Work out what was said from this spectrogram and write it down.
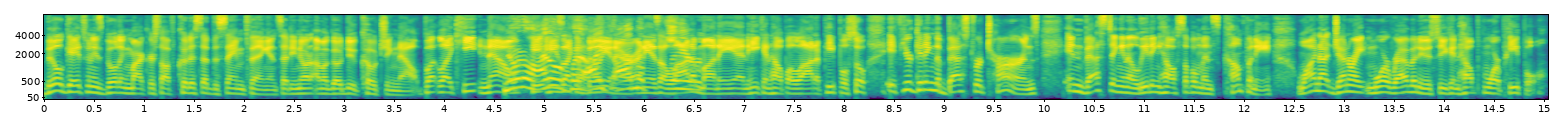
Bill Gates, when he's building Microsoft, could have said the same thing and said, you know what, I'm going to go do coaching now. But like, he now, No, no, he- he's like a billionaire I'm and he has a lot of money and he can help a lot of people. So if you're getting the best returns investing in a leading health supplements company, why not generate more revenue so you can help more people?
